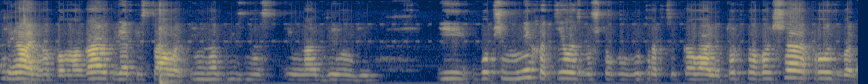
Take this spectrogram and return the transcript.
реально помогают. Я писала и на бизнес, и на деньги. И, в общем, мне хотелось бы, чтобы вы практиковали. Только большая просьба,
